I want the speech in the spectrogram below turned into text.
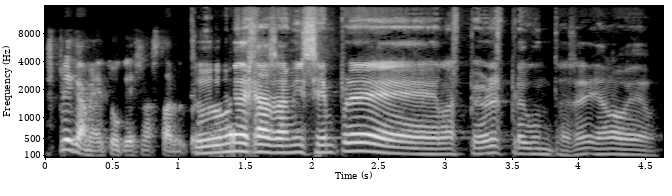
Explícame tú qué es una stablecoin. Tú me dejas a mí siempre las peores preguntas, ¿eh? ya lo veo.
